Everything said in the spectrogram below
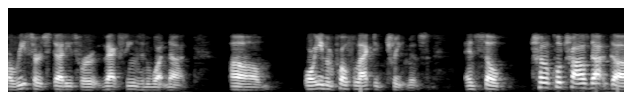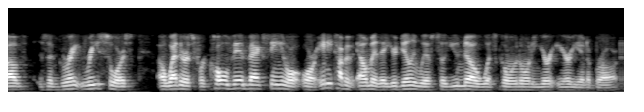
or research studies for vaccines and whatnot, um, or even prophylactic treatments. And so, clinicaltrials.gov is a great resource, uh, whether it's for COVID vaccine or, or any type of ailment that you're dealing with, so you know what's going on in your area and abroad.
